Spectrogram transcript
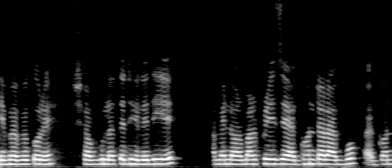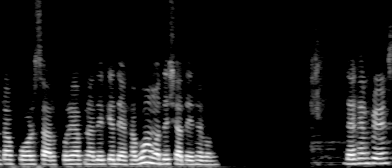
এইভাবে করে সবগুলাতে ঢেলে দিয়ে আমি নর্মাল ফ্রিজে এক ঘণ্টা রাখব। এক ঘণ্টা পর সার্ভ করে আপনাদেরকে দেখাবো। আমাদের সাথেই থাকুন। দেখেন ফ্রেন্ডস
